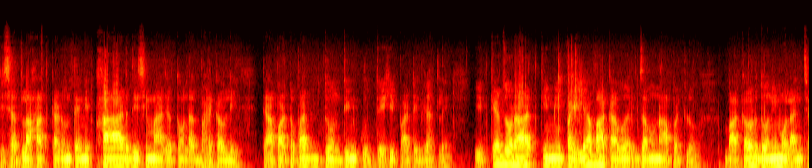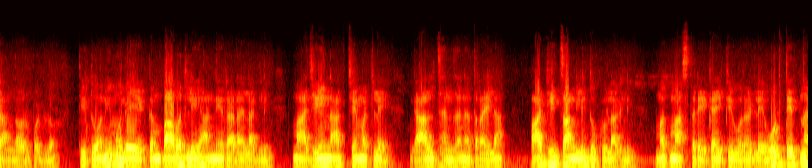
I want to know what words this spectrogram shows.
खिशातला हात काढून त्यांनी फाड दिशी माझ्या तोंडात भडकावली. त्या पाठोपाठ दोन तीन गुद्देही पाठीत घातले. इतक्या जोरात की मी पहिल्या बाकावर जाऊन आपटलो. बाकावर दोन्ही मुलांच्या अंगावर पडलो. ती दोन्ही मुले एकदम बावरली आणि रडायला लागली. माझीही नाक चेमटले. गाल झणझणत राहिला. पाठ ही चांगली दुखू लागली. मग मास्तर एकाएकी ओरडले उठतेत ना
